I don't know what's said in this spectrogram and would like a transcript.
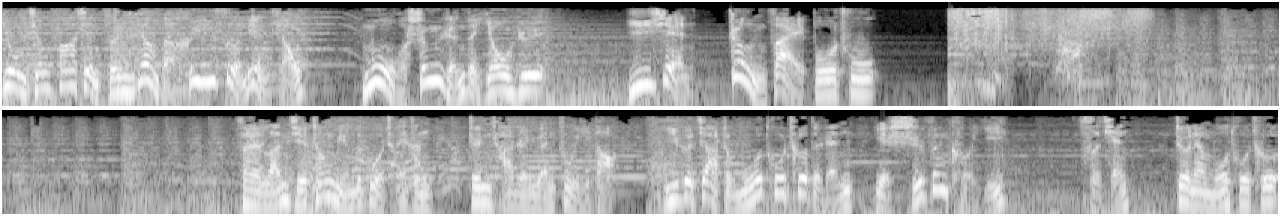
又将发现怎样的黑色链条？陌生人的邀约，一线正在播出。在拦截张明的过程中，侦查人员注意到。一个驾着摩托车的人也十分可疑。此前，这辆摩托车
